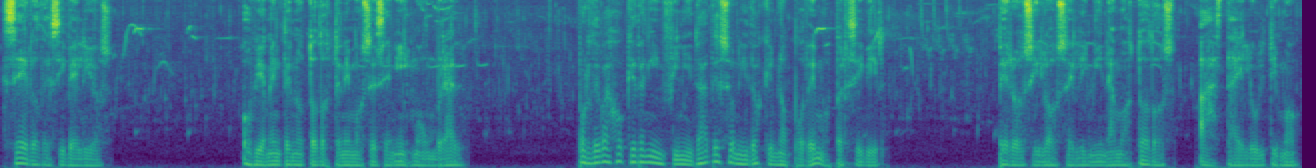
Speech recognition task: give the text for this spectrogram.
0 decibelios. Obviamente no todos tenemos ese mismo umbral. Por debajo quedan infinidad de sonidos que no podemos percibir. Pero si los eliminamos todos, hasta el último,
